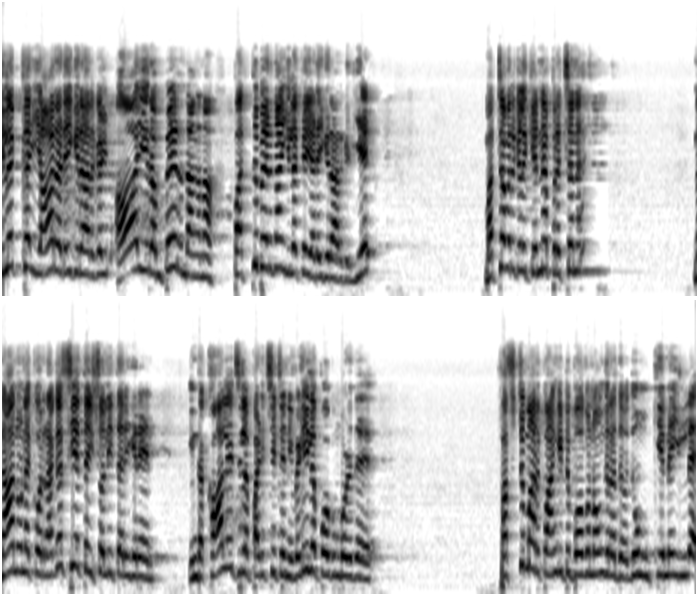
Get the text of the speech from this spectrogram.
இலக்கை யார் அடைகிறார்கள்? ஆயிரம் பேர் இருந்தாங்கன்னா பத்து பேர் தான் இலக்கை அடைகிறார்கள். ஏன்? மற்றவர்களுக்கு என்ன பிரச்சனை? நான் உனக்கு ஒரு ரகசியத்தை சொல்லித் தருகிறேன். இந்த காலேஜில் படிச்சுட்டு நீ வெளியில் போகும்பொழுது ஃபர்ஸ்ட் மார்க் வாங்கிட்டு போகணுங்கிறது எதுவும் முக்கியமே இல்லை.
